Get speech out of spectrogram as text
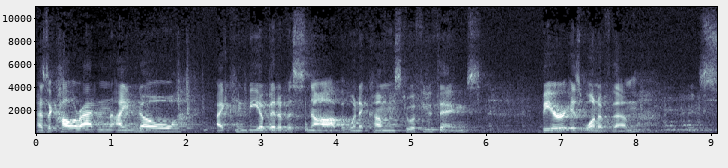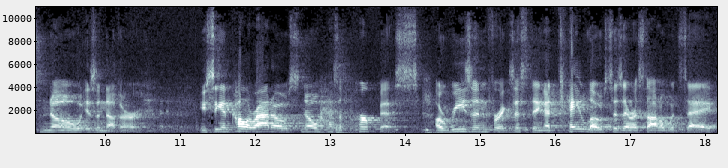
As a Coloradan, I know I can be a bit of a snob when it comes to a few things. Beer is one of them, snow is another. You see, in Colorado, snow has a purpose, a reason for existing, a telos, as Aristotle would say.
